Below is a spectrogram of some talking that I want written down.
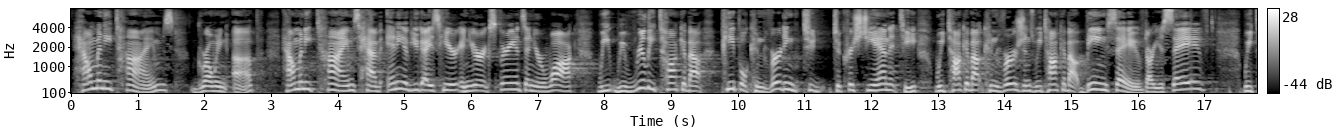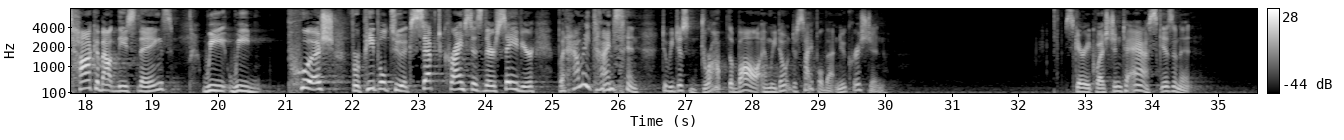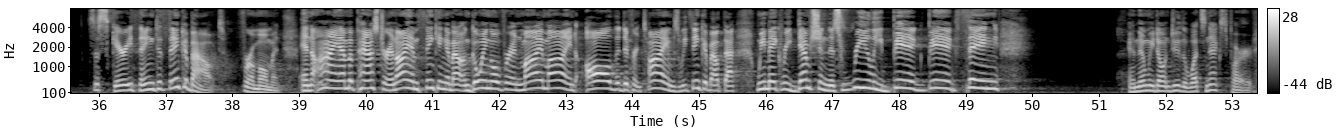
How many times growing up how many times have any of you guys here in your experience and your walk, we, we really talk about people converting to, to Christianity. We talk about conversions. We talk about being saved. Are you saved? We talk about these things. We, we push for people to accept Christ as their Savior. But how many times then do we just drop the ball and we don't disciple that new Christian? Scary question to ask, isn't it? It's a scary thing to think about for a moment. And I am a pastor and I am thinking about and going over in my mind all the different times we think about that. We make redemption this really big, big thing. And then we don't do the what's next part.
